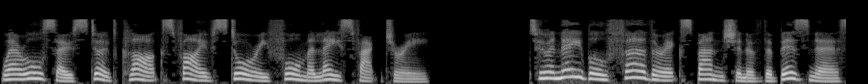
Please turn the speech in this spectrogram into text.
where also stood Clark's five-story former lace factory. To enable further expansion of the business,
